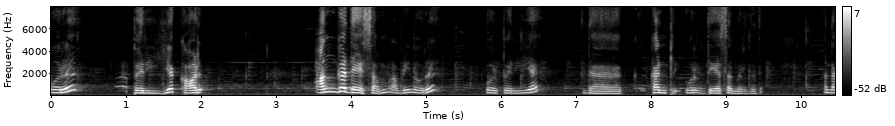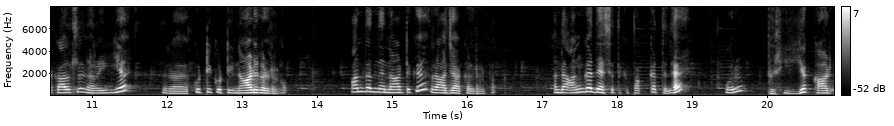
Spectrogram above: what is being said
ஒரு பெரிய காடு. அங்க தேசம் அப்படின்னு ஒரு ஒரு பெரிய த கண்ட்ரி ஒரு தேசம் இருந்தது. அந்த காலத்தில் நிறைய குட்டி குட்டி நாடுகள் இருக்கும். அந்தந்த நாட்டுக்கு ராஜாக்கள் இருப்பாள் அந்த அங்க தேசத்துக்கு பக்கத்தில் ஒரு பெரிய காடு.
